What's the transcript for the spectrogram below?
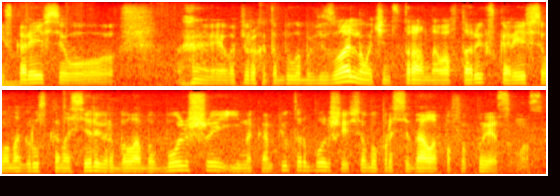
И, скорее всего, Во-первых, это было бы визуально очень странно. Во-вторых, скорее всего, нагрузка на сервер была бы больше и на компьютер больше, и все бы проседало по FPS у нас.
